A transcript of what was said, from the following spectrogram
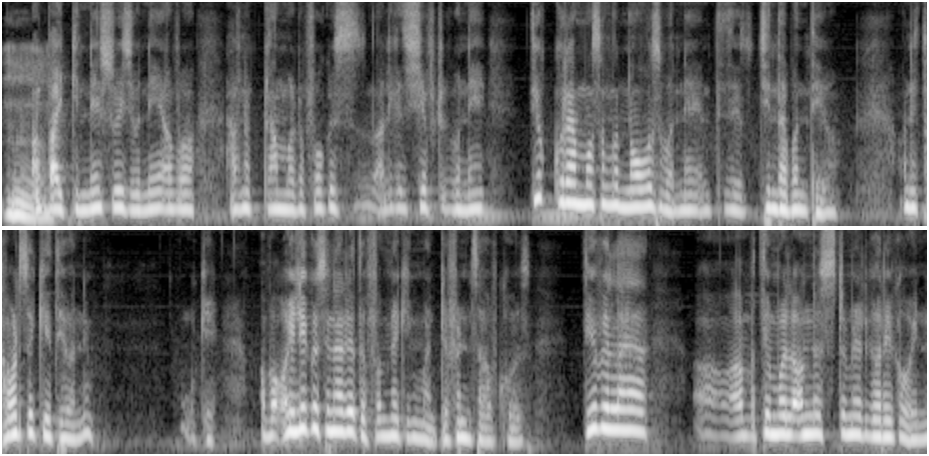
बाइक किन्ने स्विच हुने अब आफ्नो कामबाट फोकस अलिकति सिफ्ट हुने त्यो कुरा मसँग नहोस् भन्ने चिन्ता पनि थियो। अनि थर्ड चाहिँ के थियो भने ओके अब अहिलेको सिनारी त फिल्म मेकिङमा डिफ्रेन्ट छ अफकोर्स त्यो बेला अब त्यो मैले अन्डरस्टिमेट गरेको होइन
